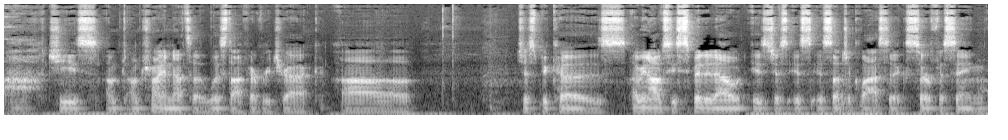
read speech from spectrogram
oh jeez i'm i'm trying not to list off every track uh just because I mean obviously Spit It Out is just is, is such a classic. Surfacing,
